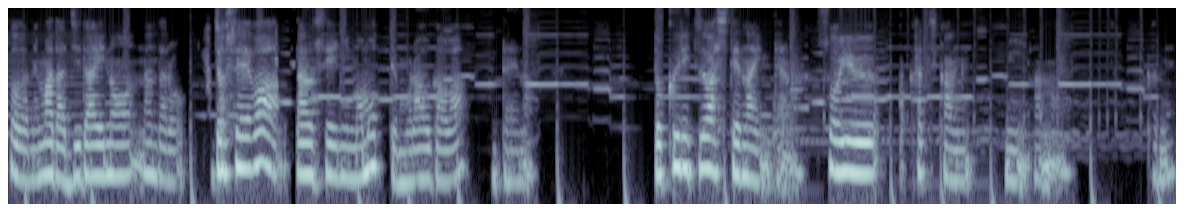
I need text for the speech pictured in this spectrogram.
そうだね、まだ時代の、なんだろう、女性は男性に守ってもらう側みたいな、独立はしてないみたいな、そういう価値観に、あの、がね、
